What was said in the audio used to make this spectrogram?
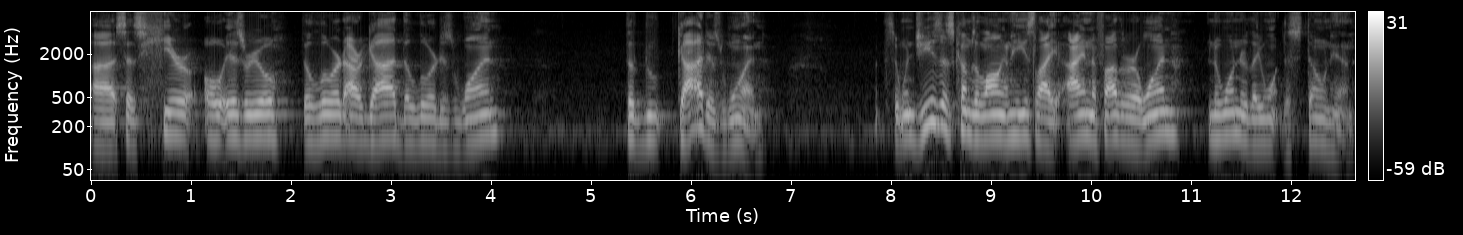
uh, it says, Hear, O Israel, the Lord our God, the Lord is one. The God is one. So when Jesus comes along and he's like, I and the Father are one, no wonder they want to stone him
